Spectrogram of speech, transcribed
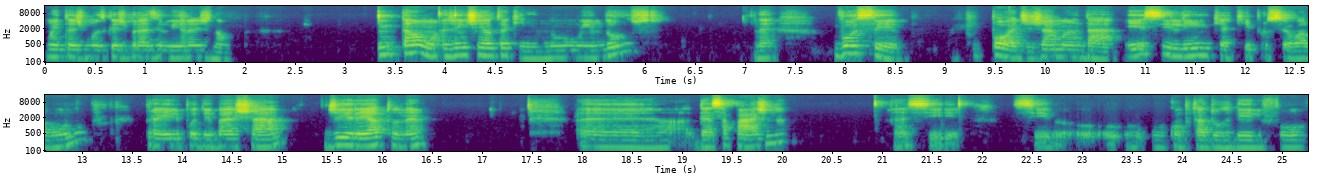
muitas músicas brasileiras, não. Então, a gente entra aqui no Windows, né? Você pode já mandar esse link aqui para o seu aluno, para ele poder baixar direto, né? É, dessa página, né, se, se o, o, o, computador dele for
